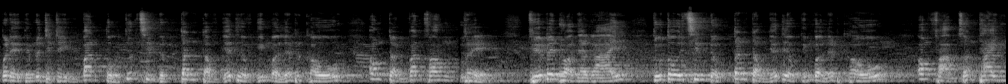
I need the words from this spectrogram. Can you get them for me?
và để tìm đến chương trình, ban tổ chức xin được trân trọng giới thiệu kính mời lên sân khấu, ông Trần Văn Phong rể phía bên họ nhà gái. Chúng tôi xin được trân trọng giới thiệu kính mời lên sân khấu, ông Phạm Xuân Thanh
